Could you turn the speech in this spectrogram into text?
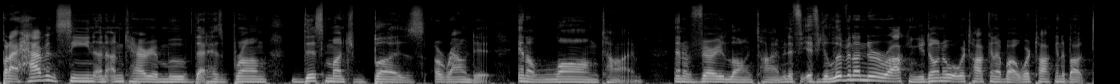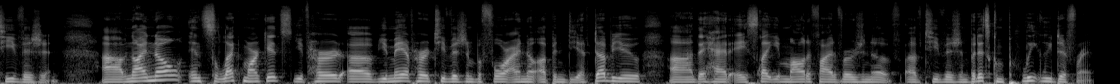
but I haven't seen an uncarrier move that has brung this much buzz around it in a long time in a very long time. And if, if you're living under a rock and you don't know what we're talking about, we're talking about T Vision. Um, now, I know in select markets, you've heard of, you may have heard T Vision before. I know up in DFW, uh, they had a slightly modified version of, of T Vision, but it's completely different.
